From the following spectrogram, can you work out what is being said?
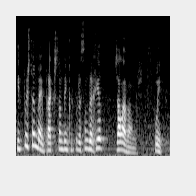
E depois também, para a questão da incorporação da rede, já lá vamos. Filipe.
